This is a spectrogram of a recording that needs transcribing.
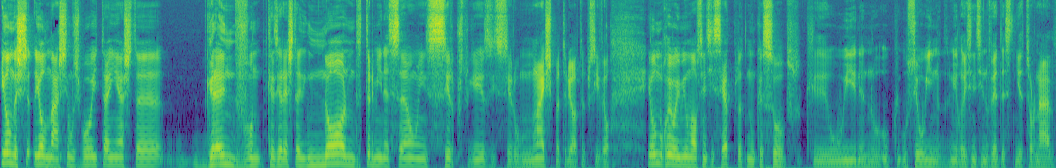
ele, nasce, ele nasce em Lisboa e tem esta grande, quer dizer, esta enorme determinação em ser português e ser o mais patriota possível. Ele morreu em 1907, portanto nunca soube que o, hino, o, o seu hino de 1890 se tinha tornado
